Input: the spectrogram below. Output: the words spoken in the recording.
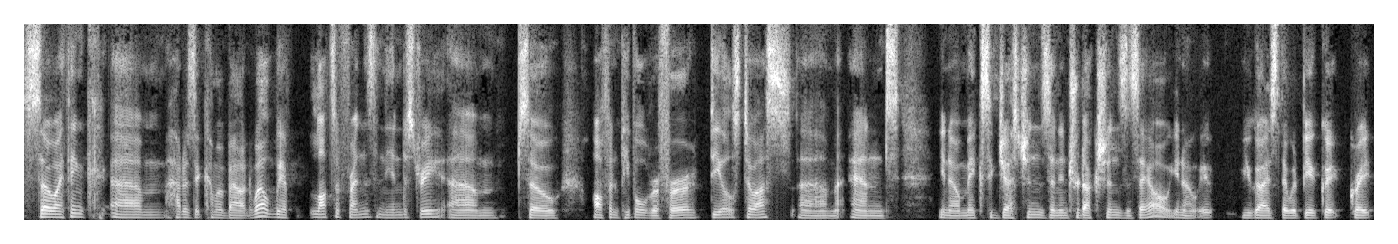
So I think um, how does it come about? Well, we have lots of friends in the industry, um, so often people refer deals to us um, and you know make suggestions and introductions and say, oh, you know, it, you guys, there would be a great great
